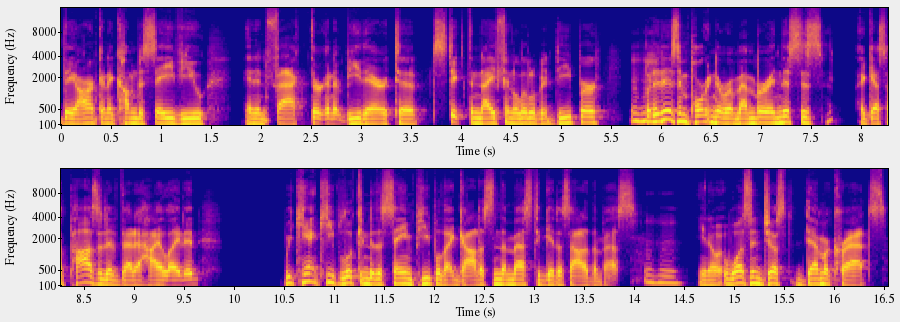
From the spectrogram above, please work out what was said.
they aren't going to come to save you, and in fact, they're going to be there to stick the knife in a little bit deeper. But Mhm. it is important to remember, and this is, I guess, a positive that it highlighted. We can't keep looking to the same people that got us in the mess to get us out of the mess. Mhm. You know, it wasn't just Democrats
